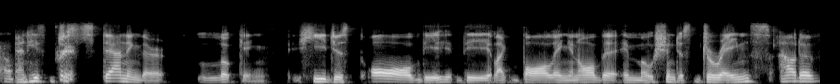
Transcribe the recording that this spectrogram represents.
Oh, and he's just standing there looking. He just all the the like bawling and all the emotion just drains out of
